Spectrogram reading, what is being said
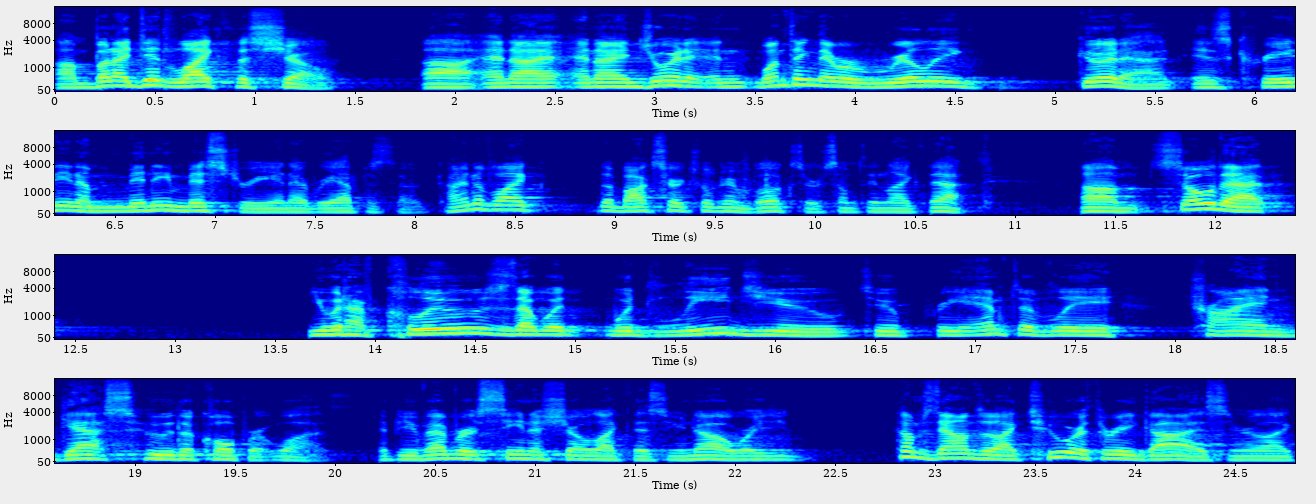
Um, but I did like the show, uh, and I and I enjoyed it. And one thing they were really good at is creating a mini mystery in every episode, kind of like the Boxcar Children books or something like that, um, so that you would have clues that would, would lead you to preemptively try and guess who the culprit was. If you've ever seen a show like this, you know where you, it comes down to like two or three guys, and you're like,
